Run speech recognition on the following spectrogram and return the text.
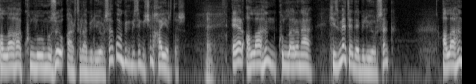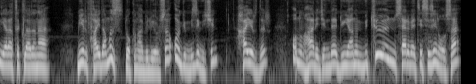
Allah'a kulluğumuzu artırabiliyorsak o gün bizim için hayırdır. Evet. Eğer Allah'ın kullarına hizmet edebiliyorsak, Allah'ın yaratıklarına bir faydamız dokunabiliyorsa o gün bizim için hayırdır. Onun haricinde dünyanın bütün serveti sizin olsa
